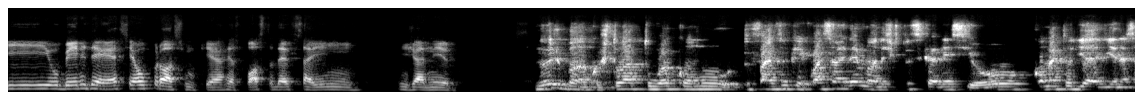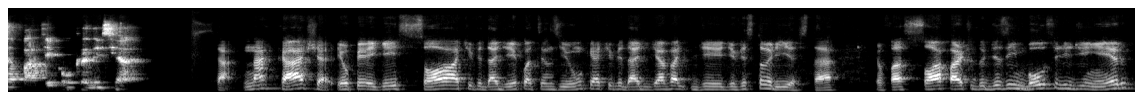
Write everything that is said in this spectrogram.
E o BNDES é o próximo, que a resposta deve sair em, em janeiro. Nos bancos, tu atua como. Tu faz o quê? Quais são as demandas que tu se credenciou? Como é teu dia a dia nessa parte aí como credenciado? Tá. Na Caixa, eu peguei só a atividade E401, que é a atividade de, de, de vistorias, tá? Eu faço só a parte do desembolso de dinheiro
